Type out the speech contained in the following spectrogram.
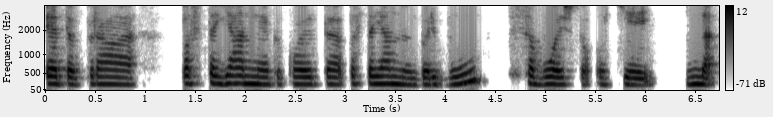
это про постоянное какое-то постоянную борьбу с собой, что окей, на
